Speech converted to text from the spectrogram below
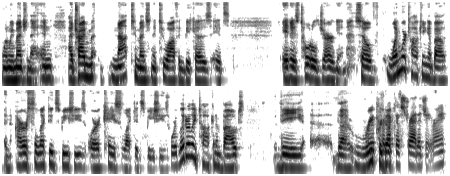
when we mention that. And I try m- not to mention it too often because it's it is total jargon. So when we're talking about an R selected species or a K selected species, we're literally talking about the uh, the reproductive, reproductive strategy, right?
